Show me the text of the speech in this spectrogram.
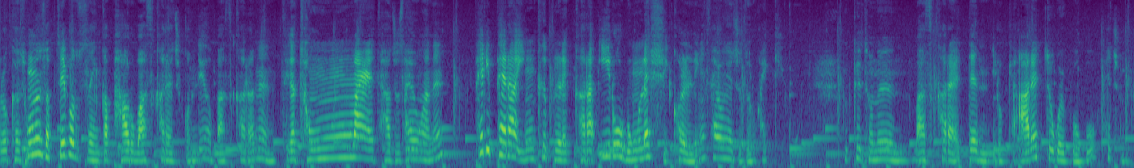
이렇게 속눈썹 찝어줬으니까 바로 마스카라 해줄 건데요. 마스카라는 제가 정말 자주 사용하는 페리페라 잉크 블랙카라 1호 롱래쉬 컬링 사용해주도록 할게요. 이렇게 저는 마스카라 할 땐 이렇게 아래쪽을 보고 해줍니다.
